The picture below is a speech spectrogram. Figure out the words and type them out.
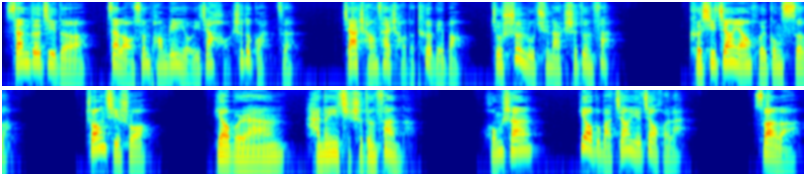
三哥记得在老孙旁边有一家好吃的馆子，家常菜炒的特别棒，就顺路去那儿吃顿饭。可惜江阳回公司了。庄奇说：“要不然还能一起吃顿饭呢。”红山，要不把江爷叫回来？算了，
